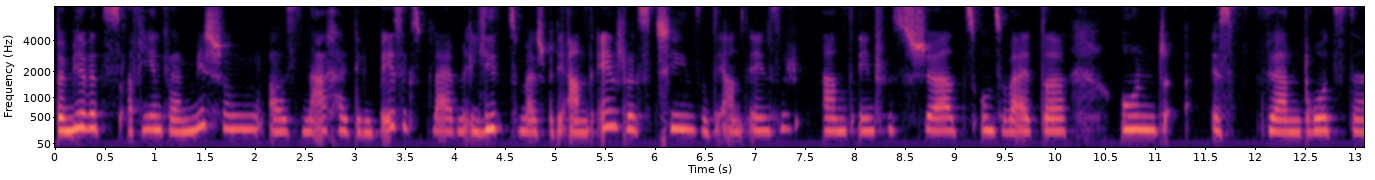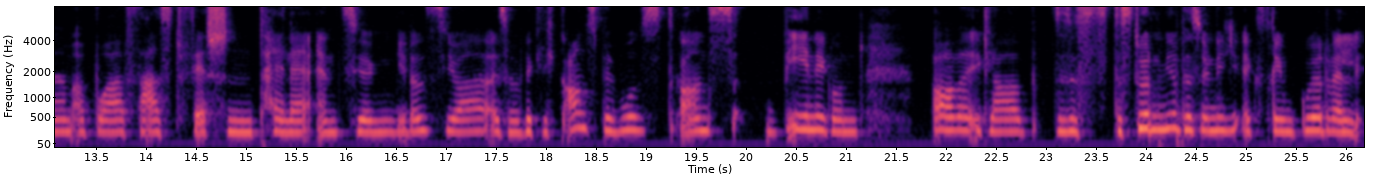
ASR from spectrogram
bei mir wird es auf jeden Fall eine Mischung aus nachhaltigen Basics bleiben. Ich liebe zum Beispiel die Armed Angels Jeans und die Armed Angels, Armed Angels Shirts und so weiter. Und es werden trotzdem ein paar Fast Fashion Teile einziehen jedes Jahr. Also wirklich ganz bewusst, ganz wenig und aber ich glaube, das ist, das tut mir persönlich extrem gut, weil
